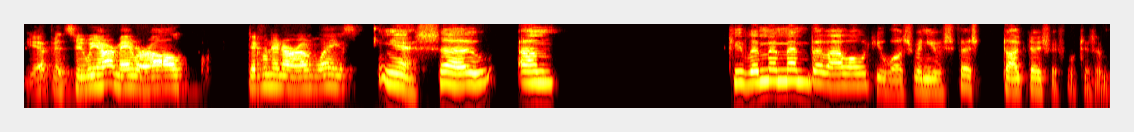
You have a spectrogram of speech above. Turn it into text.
Yep, it's who we are, man. We're all different in our own ways. Yes. Yeah, so, um, do you remember how old you was when you was first diagnosed with autism?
